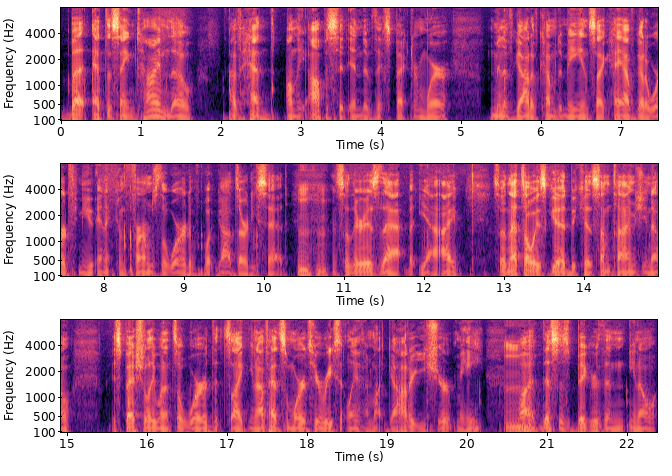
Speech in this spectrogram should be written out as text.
but at the same time though I've had on the opposite end of the spectrum where men of God have come to me and it's like hey I've got a word from you and it confirms the word of what God's already said. Mm-hmm. And so there is that but yeah I so and that's always good because sometimes you know especially when it's a word that's like you know I've had some words here recently that I'm like God are you sure me? Mm. What? This is bigger than you know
